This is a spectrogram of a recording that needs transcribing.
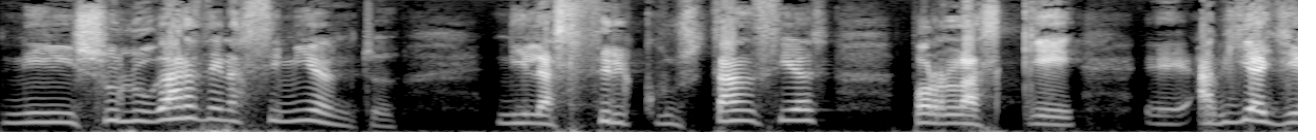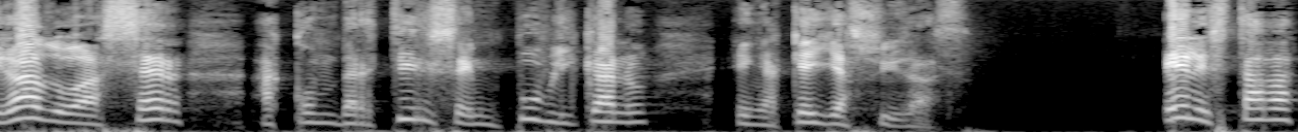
ni su lugar de nacimiento, ni las circunstancias por las que eh, había llegado a ser, a convertirse en publicano en aquella ciudad. Él estaba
